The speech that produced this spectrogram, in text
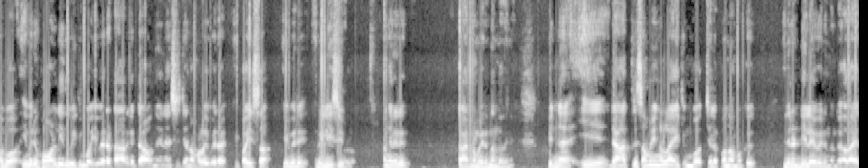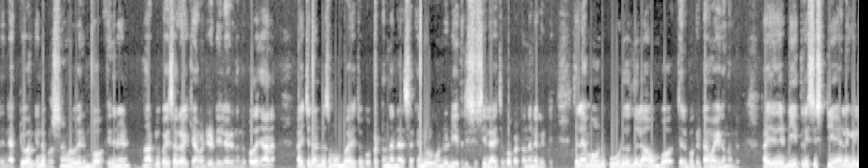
അപ്പോൾ ഇവർ ഹോൾഡ് ചെയ്ത് വെക്കുമ്പോൾ ഇവരെ ടാർഗറ്റ് ആവുന്നതിനനുസരിച്ച് നമ്മൾ ഇവരെ ഈ പൈസ ഇവർ റിലീസ് ചെയ്യുള്ളൂ. അങ്ങനെ ഒരു കാരണം വരുന്നുണ്ട് അതിന്. പിന്നെ ഈ രാത്രി സമയങ്ങളിൽ അയക്കുമ്പോൾ ചിലപ്പോൾ നമുക്ക് ഇതിന് ഡിലേ വരുന്നുണ്ട്. അതായത് നെറ്റ്വർക്കിന്റെ പ്രശ്നങ്ങൾ വരുമ്പോൾ ഇതിന് നാട്ടിൽ പൈസ കഴിക്കാൻ വേണ്ടി ഡിലേ വരുന്നുണ്ട്. ഇപ്പോൾ ഞാൻ അയച്ച രണ്ട് ദിവസം മുമ്പ് അയച്ചപ്പോൾ പെട്ടെന്ന് തന്നെ സെക്കൻഡുകൾ കൊണ്ട് ഡി ത്രീ സിക്സ്റ്റിയിൽ അയച്ചപ്പോൾ പെട്ടെന്ന് തന്നെ കിട്ടി. ചില എമൗണ്ട് കൂടുതലാവുമ്പോൾ ചിലപ്പോൾ കിട്ടാൻ വൈകുന്നുണ്ട്. അതായത് ഡി ത്രീ സിക്സ്റ്റി അല്ലെങ്കിൽ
